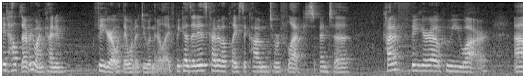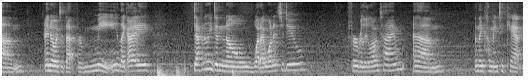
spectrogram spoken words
it helped everyone kind of figure out what they want to do in their life because it is kind of a place to come to reflect and to kind of figure out who you are. Um, I know it did that for me. Like, I definitely didn't know what I wanted to do for a really long time. Um, and then coming to camp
